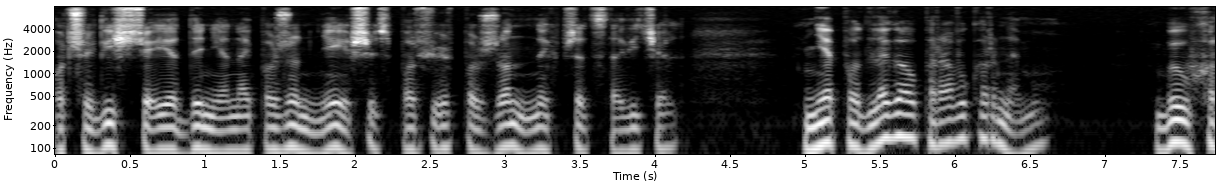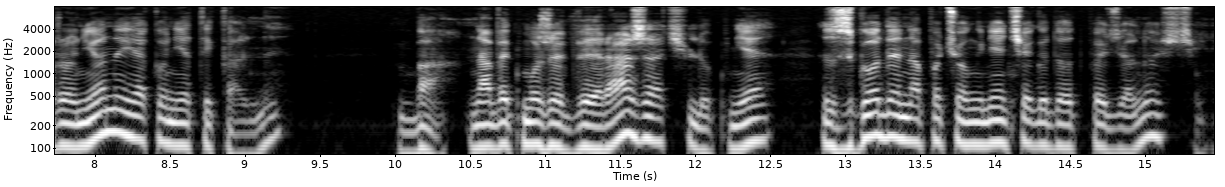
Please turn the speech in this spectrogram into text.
oczywiście jedynie najporządniejszy spośród porządnych przedstawiciel, nie podlegał prawu karnemu, był chroniony jako nietykalny, ba, nawet może wyrażać lub nie zgodę na pociągnięcie go do odpowiedzialności.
